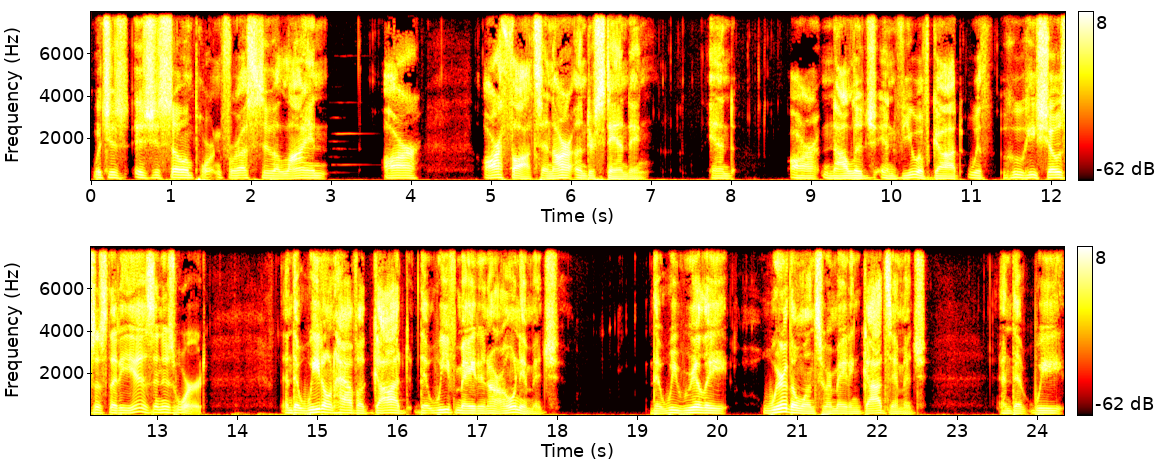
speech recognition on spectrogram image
Which is, is just so important for us to align our our thoughts and our understanding and our knowledge and view of God with who he shows us that he is in his word. And that we don't have a God that we've made in our own image. That we really we're the ones who are made in God's image and that we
